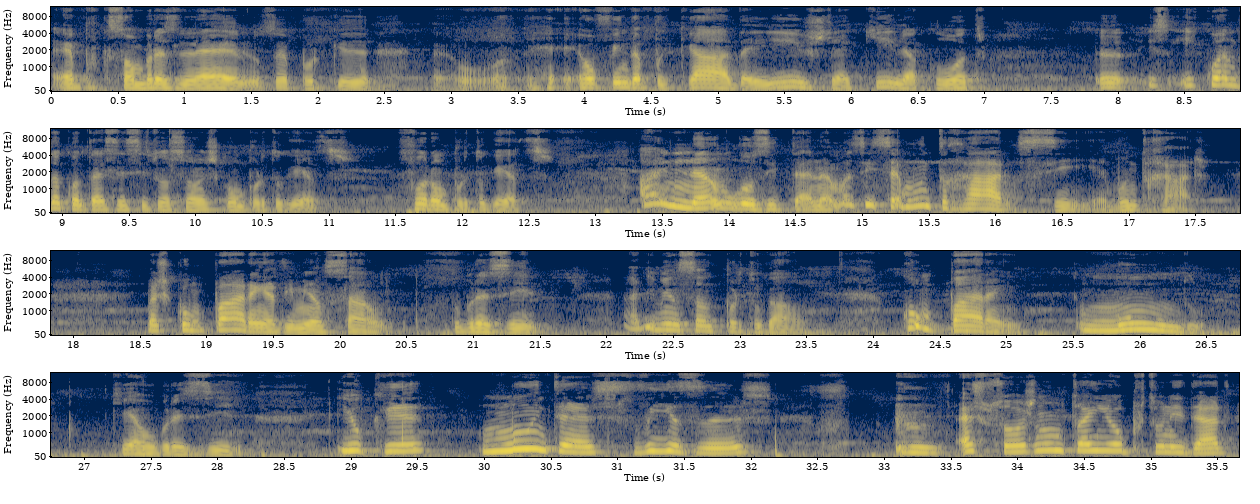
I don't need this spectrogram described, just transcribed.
é porque são brasileiros, é porque é o fim da pecada, é isto, é aquilo, é aquilo outro. Eh, e quando acontecem situações com portugueses? Foram portugueses? Ai não, Lusitana, mas isso é muito raro. Sim, é muito raro. Mas comparem a dimensão do Brasil à dimensão de Portugal. Comparem o mundo que é o Brasil e o que muitas vezes as pessoas não têm a oportunidade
